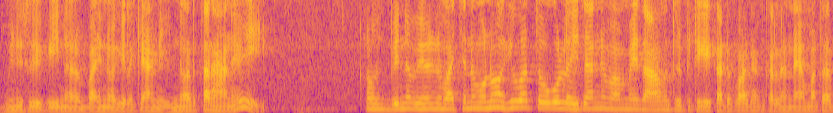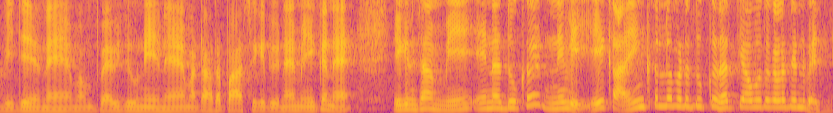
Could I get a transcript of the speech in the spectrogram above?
මිනිස්සු එක ඉන්න බයින්නවා කියලා කියන්නේ ඉන්නවට තරහ නෙවෙයි. වෙන වෙන වචන මොනවා කිව්වත් ඕගොල්ලෝ හිතන්නේ මම මේ තාම ත්‍රිපිටකේ කටපාඩම් කරලා නැහැ මට විදේ නැහැ මම පැවිදුනේ නැහැ මට අර පාස් එක කිව්වේ නැහැ මේක නැහැ ඒක නිසා මේ එන දුක නෙවෙයි. ඒක අයින් කරලා මට දුක්ඛ සත්‍ය අවබෝධ කරලා දෙන්න බැහැ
